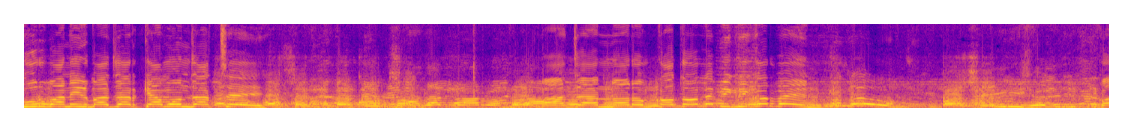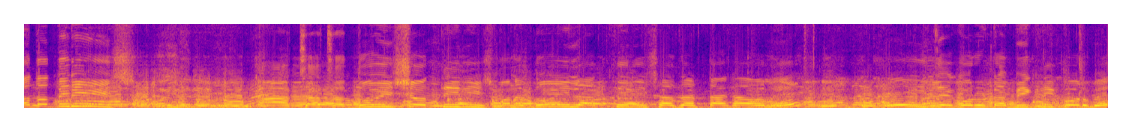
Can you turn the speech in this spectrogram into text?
কুরবানির বাজার কেমন যাচ্ছে? বাজার নরম। কত হলে বিক্রি করবেন? কত, তিরিশ? আচ্ছা আচ্ছা দুইশো তিরিশ মানে দুই লাখ তিরিশ হাজার টাকা হলে এই যে গরুটা বিক্রি করবে।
